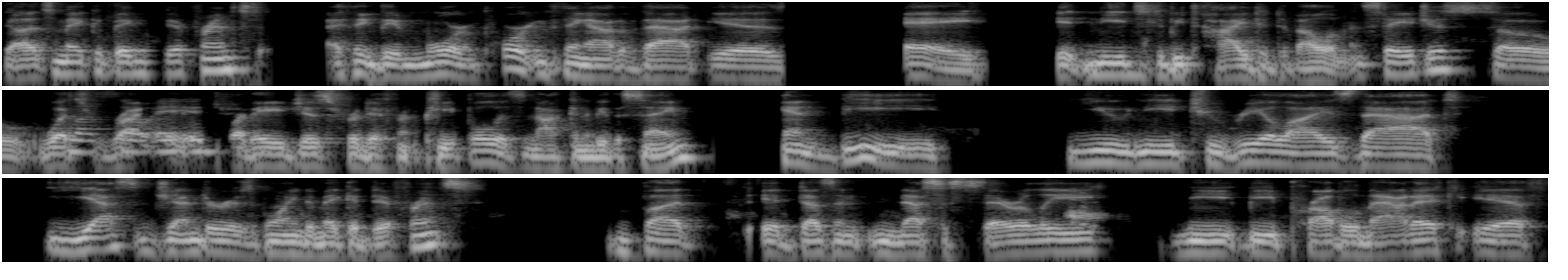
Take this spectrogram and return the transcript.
does make a big difference. I think the more important thing out of that is A, it needs to be tied to development stages. So what's less right age. what ages for different people is not going to be the same. And B, you need to realize that yes, gender is going to make a difference, but it doesn't necessarily be, be problematic if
